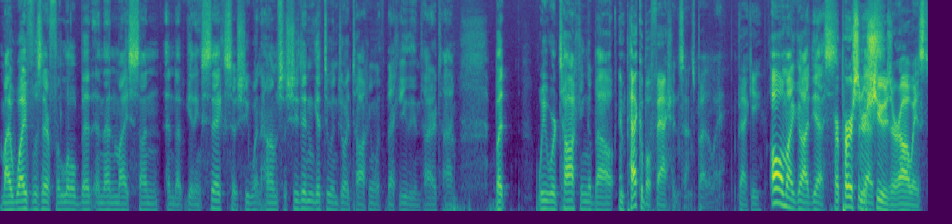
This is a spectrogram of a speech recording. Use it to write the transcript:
my wife was there for a little bit and then my son ended up getting sick so she went home so she didn't get to enjoy talking with Becky the entire time. But we were talking about Impeccable fashion sense, by the way, Becky. oh my god, yes. Her purse and her shoes are always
